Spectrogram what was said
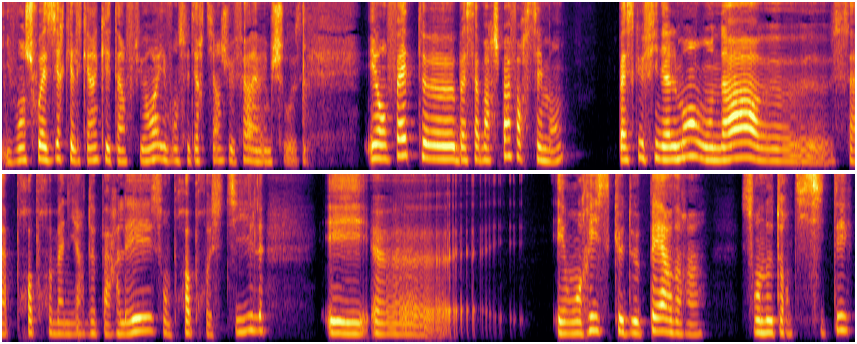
ils vont choisir quelqu'un qui est influent et ils vont se dire tiens je vais faire la même chose. Et en fait, bah, ça marche pas forcément parce que finalement, on a euh, sa propre manière de parler, son propre style, et, euh, et on risque de perdre son authenticité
